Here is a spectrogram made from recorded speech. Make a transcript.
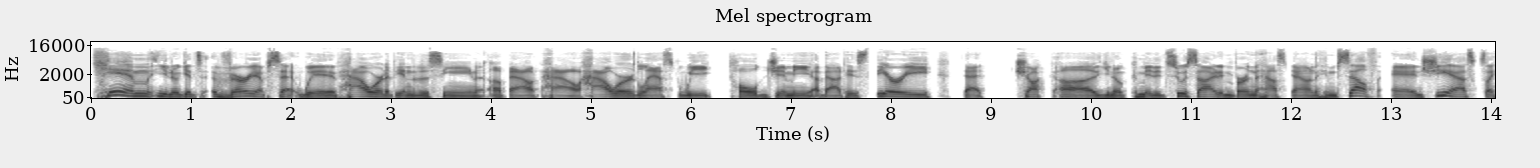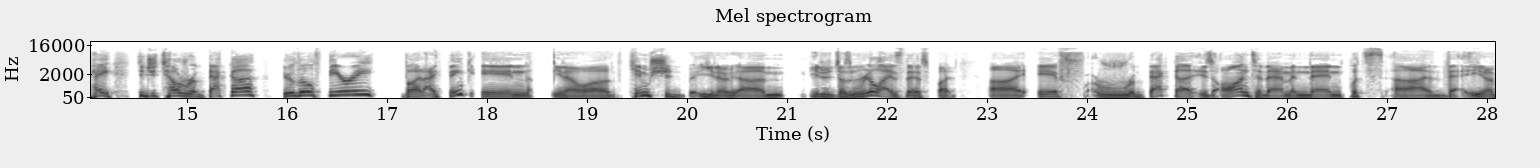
Kim, you know, gets very upset with Howard at the end of the scene about how Howard last week told Jimmy about his theory that Chuck, uh, you know, committed suicide and burned the house down himself. And she asks, like, hey, did you tell Rebecca your little theory? But I think in, you know, uh, Kim should, you know, um, you know, doesn't realize this, but uh, if Rebecca is on to them and then puts uh, that, you know,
